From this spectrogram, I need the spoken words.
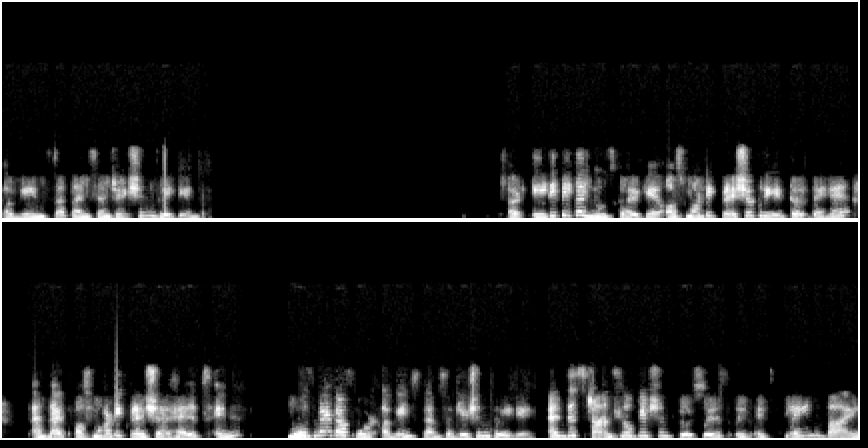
against the concentration gradient. और ATP का यूज़ करके ऑस्मोटिक प्रेशर क्रिएट करते हैं and that osmotic pressure helps in movement of food against concentration gradient. And this translocation process is explained by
